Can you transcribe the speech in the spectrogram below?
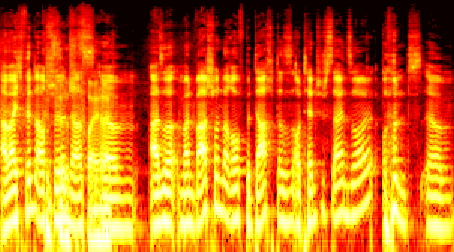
Aber ich finde auch schön, dass ähm, also man war schon darauf bedacht, dass es authentisch sein soll und ähm,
